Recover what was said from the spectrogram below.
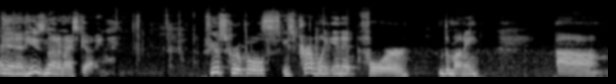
And he's not a nice guy. Few scruples. He's probably in it for the money. Um,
